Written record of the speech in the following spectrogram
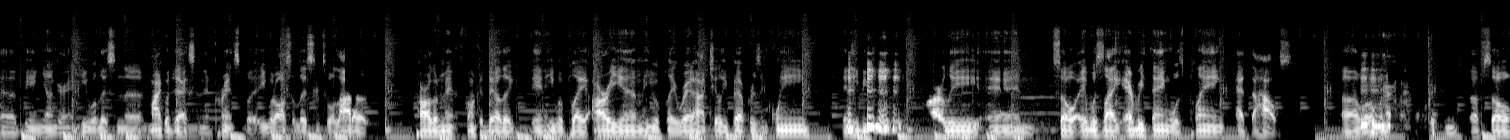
uh, being younger, and he would listen to Michael Jackson and Prince, but he would also listen to a lot of Parliament, Funkadelic. Then he would play REM. He would play Red Hot Chili Peppers and Queen. Then he'd be Marley, and so it was like everything was playing at the house, uh, mm-hmm. or whenever stuff. So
